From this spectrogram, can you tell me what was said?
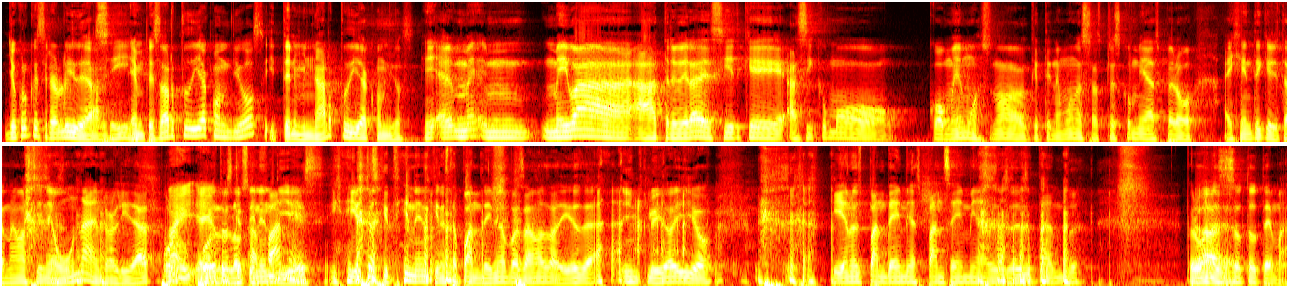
yo creo que sería lo ideal. Empezar tu día con Dios y terminar tu día con Dios. Eh, mm, me, iba a atrever a decir que así como comemos, ¿no? Que tenemos nuestras tres comidas, pero hay gente que ahorita nada más tiene una en realidad por, hay, otros que tienen diez. Y hay otros que tienen que en esta pandemia pasamos a diez. Incluido ahí yo. que ya no es pandemia, es pansemia desde tanto. Pero bueno, ese es otro tema.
